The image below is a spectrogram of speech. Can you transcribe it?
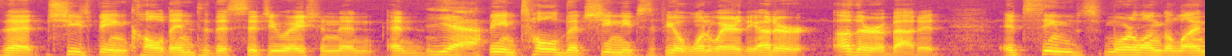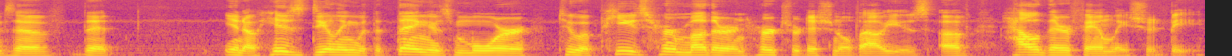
that she's being called into this situation and, and Yeah. being told that she needs to feel one way or the other other about it. It seems more along the lines of that you know, his dealing with the thing is more to appease her mother and her traditional values of how their family should be.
